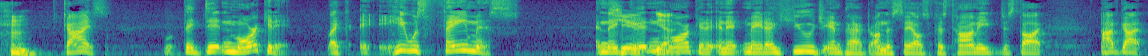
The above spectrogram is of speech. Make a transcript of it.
Hmm. Guys, they didn't market it. Like, he was famous. And they huge, didn't yeah. market it. And it made a huge impact on the sales because Tommy just thought, I've got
